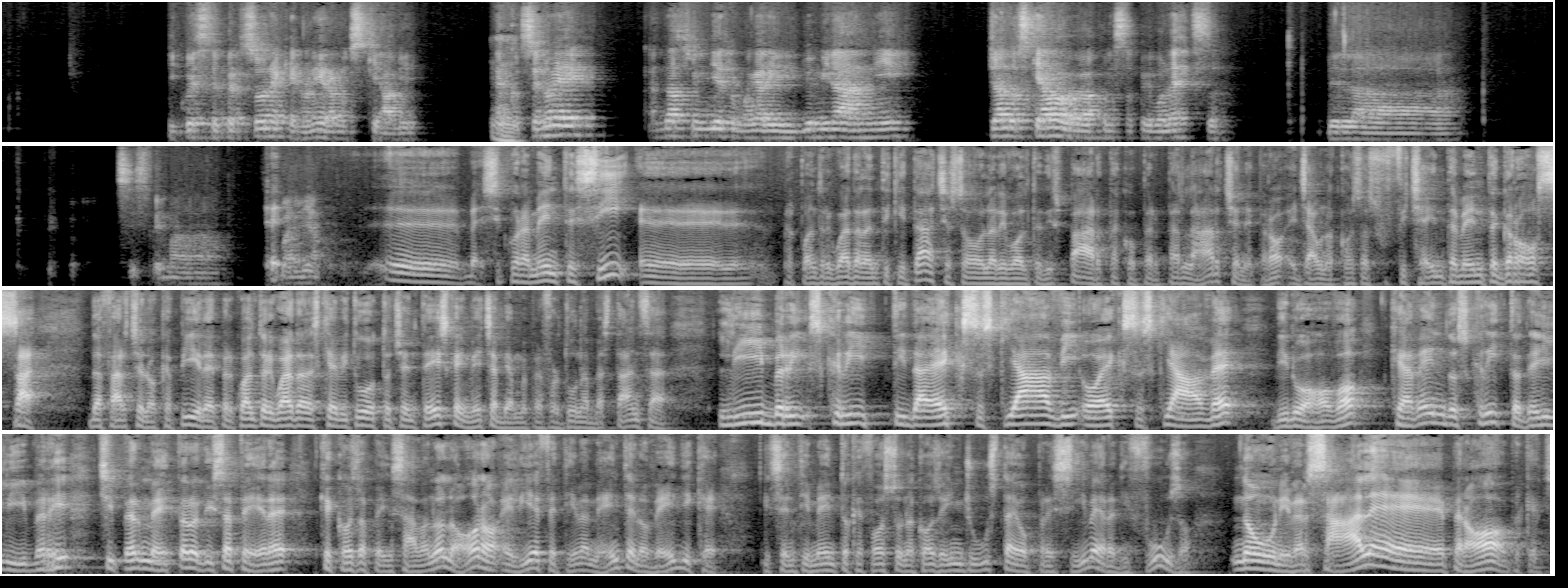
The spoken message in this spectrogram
di queste persone che non erano schiavi. Ecco, mm. se noi andassimo indietro magari di 2000 anni, già lo schiavo aveva consapevolezza del sistema sbagliato. Eh, beh, sicuramente sì, eh, per quanto riguarda l'antichità c'è solo la rivolta di Spartaco per parlarcene, però è già una cosa sufficientemente grossa da farcelo capire. Per quanto riguarda la schiavitù ottocentesca, invece abbiamo per fortuna abbastanza libri scritti da ex schiavi o ex schiave, di nuovo, che avendo scritto dei libri ci permettono di sapere che cosa pensavano loro e lì effettivamente lo vedi che il sentimento che fosse una cosa ingiusta e oppressiva era diffuso, non universale, però perché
